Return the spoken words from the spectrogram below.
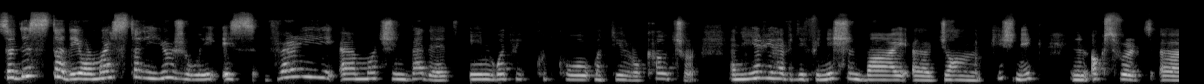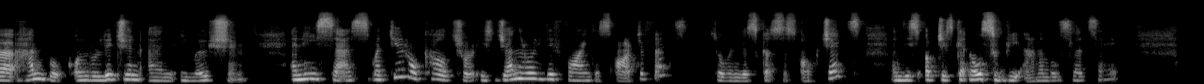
So this study, or my study usually, is very uh, much embedded in what we could call material culture. And here you have a definition by uh, John Kieschnick in an Oxford uh, handbook on religion and emotion. And he says, material culture is generally defined as artifacts, so one discusses objects, and these objects can also be animals, let's say,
